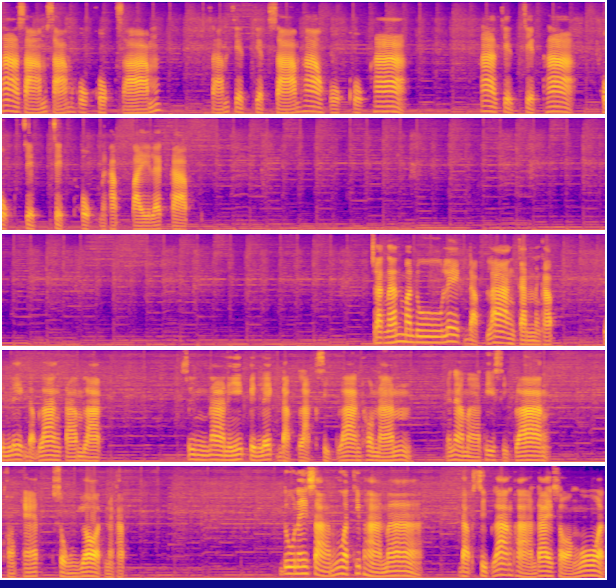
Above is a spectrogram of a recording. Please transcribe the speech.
3773566557756776 นะครับ ไปและกลับจากนั้นมาดูเลขดับล่างกันนะครับ เป็นเลขดับล่างตามหลัก ซึ่งหน้านี้เป็นเลขดับหลัก 10 ล่างเท่านั้นไม่น่ามาที่ 10 ล่างของแอดทรงยอดนะครับ ดูใน 3 งวดที่ผ่านมา ดับ 10 ล่างผ่านได้ 2 งวด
